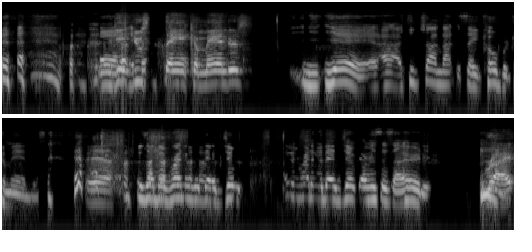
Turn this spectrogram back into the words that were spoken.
get used to saying Commanders. Yeah, and I, I, keep trying not to say Cobra Commanders. yeah, because I've been running with that joke. I've been running with that joke ever since I heard it. Right.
